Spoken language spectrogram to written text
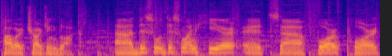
power charging block. Uh, this, this one here, it's a four port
